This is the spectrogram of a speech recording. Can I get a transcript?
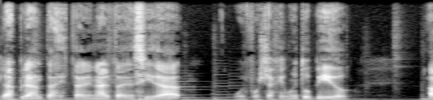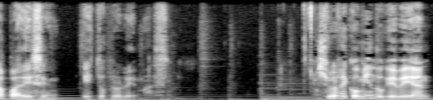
las plantas están en alta densidad o el follaje es muy tupido, aparecen estos problemas. Yo les recomiendo que vean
